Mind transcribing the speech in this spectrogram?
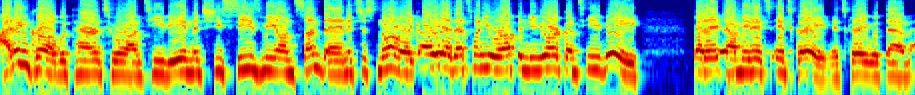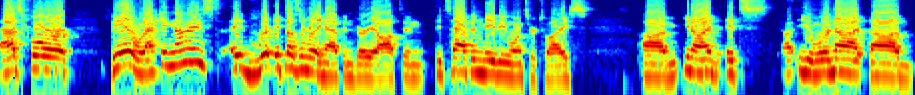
I didn't grow up with parents who were on TV, and then she sees me on Sunday, and it's just normal. Like, oh yeah, that's when you were up in New York on TV but it, I mean, it's it's great. It's great with them. As for being recognized, it, it doesn't really happen very often. It's happened maybe once or twice. Um, you know, it's uh, you know, we're not. Um,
